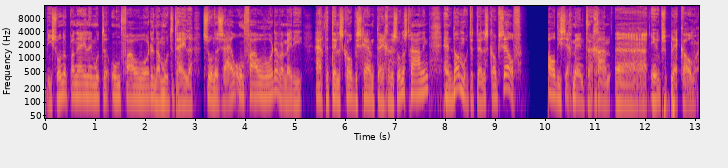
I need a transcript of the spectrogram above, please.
die zonnepanelen moeten ontvouwen worden. Dan moet het hele zonnezeil ontvouwen worden. Waarmee die eigenlijk de telescoop beschermt tegen de zonnestraling. En dan moet de telescoop zelf al die segmenten gaan eh, in op zijn plek komen.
